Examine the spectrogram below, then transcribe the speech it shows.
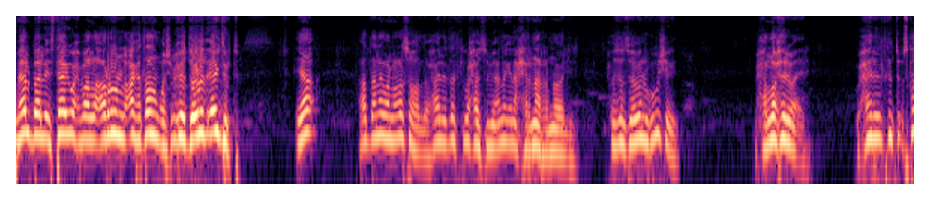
Meel baa la istaagay wax baa la aruurin lacag haddaad maqasho wixii dowladda ay jirto. Ya hadda anaga waa nala soo hadlay waxaa lihi dadkii waxaa sumiyey anaga inaan xirnaan rabnaa waa lihi xusen soobana kuma sheegin. Maxaa loo xiri baa iri waxaa lihi dadka intuu iska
